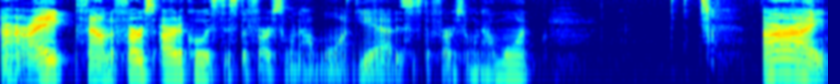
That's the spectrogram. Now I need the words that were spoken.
All right, found the first article. Is this the first one I want? Yeah, this is the first one I want. All right,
